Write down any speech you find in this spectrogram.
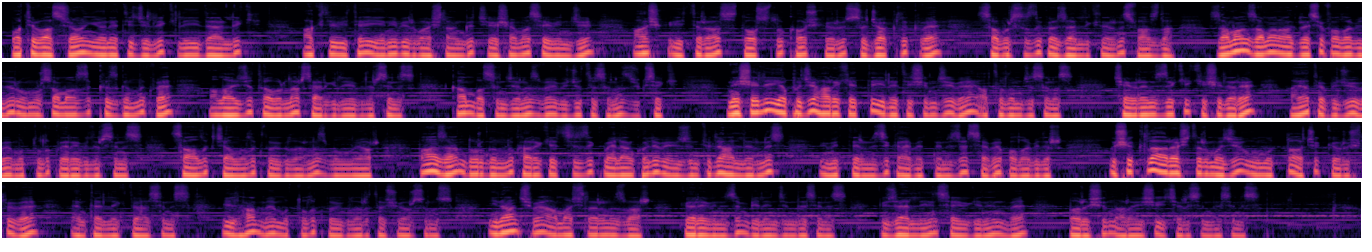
motivasyon, yöneticilik, liderlik, aktivite, yeni bir başlangıç, yaşama sevinci, aşk, itiraz, dostluk, hoşgörü, sıcaklık ve sabırsızlık özellikleriniz fazla. Zaman zaman agresif olabilir, umursamazlık, kızgınlık ve alaycı tavırlar sergileyebilirsiniz. Kan basıncınız ve vücut ısınız yüksek. Neşeli, yapıcı, hareketli, iletişimci ve atılımcısınız. Çevrenizdeki kişilere hayat öpücüğü ve mutluluk verebilirsiniz. Sağlık, canlılık duygularınız bulunuyor. Bazen durgunluk, hareketsizlik, melankoli ve üzüntülü halleriniz ümitlerinizi kaybetmenize sebep olabilir. Işıklı araştırmacı, umutlu, açık görüşlü ve entelektüelsiniz. İlham ve mutluluk duyguları taşıyorsunuz. İnanç ve amaçlarınız var. Görevinizin bilincindesiniz. Güzelliğin, sevginin ve barışın arayışı içerisindesiniz.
